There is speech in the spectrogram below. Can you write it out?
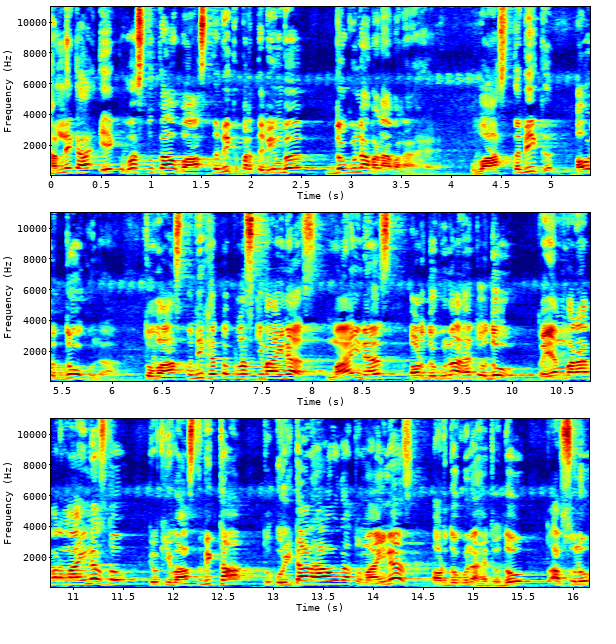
हमने कहा, एक वस्तु का वास्तविक प्रतिबिंब दोगुना बड़ा बना है। वास्तविक और दो गुना। तो वास्तविक है तो प्लस की माइनस माइनस और दो गुना है तो दो। तो एम बराबर माइनस दो, क्योंकि वास्तविक था तो उल्टा रहा होगा तो माइनस और दो गुना है तो दो। तो अब सुनो,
